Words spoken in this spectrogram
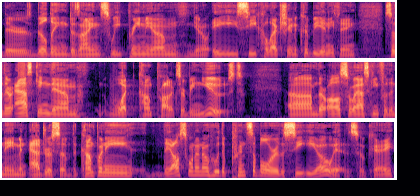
there's Building Design Suite Premium, you know AEC Collection. It could be anything. So they're asking them what comp products are being used. Um, they're also asking for the name and address of the company. They also want to know who the principal or the CEO is, okay?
